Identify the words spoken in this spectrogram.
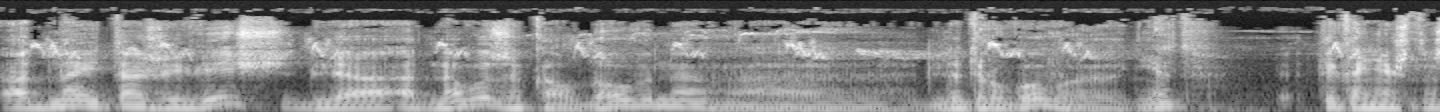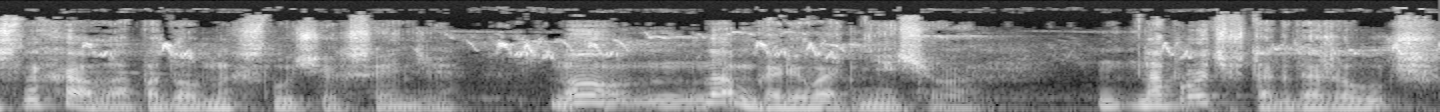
Одна и та же вещь для одного заколдована, а для другого нет. Ты, конечно, слыхала о подобных случаях, Сэнди. Но нам горевать нечего. Напротив, так даже лучше.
